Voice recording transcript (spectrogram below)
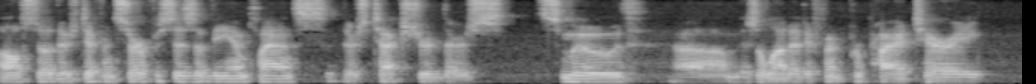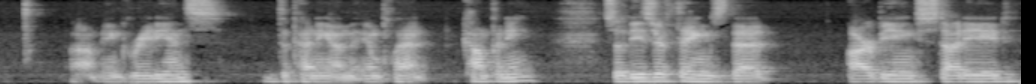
also there's different surfaces of the implants. There's textured. There's smooth. Um, there's a lot of different proprietary um, ingredients depending on the implant company. So these are things that are being studied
